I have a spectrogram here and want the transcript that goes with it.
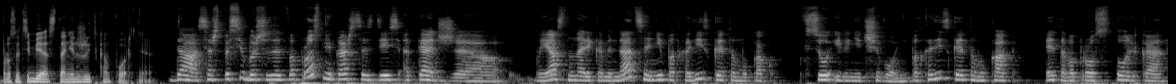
Просто тебе станет жить комфортнее. Да, Саш, спасибо большое за этот вопрос. Мне кажется, здесь, опять же, моя основная рекомендация не подходить к этому как все или ничего. Не подходить к этому как это вопрос только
